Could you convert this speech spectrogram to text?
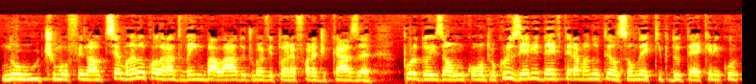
no último final de semana. O Colorado vem embalado de uma vitória fora de casa por 2 a 1 contra o Cruzeiro e deve ter a manutenção da equipe do técnico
